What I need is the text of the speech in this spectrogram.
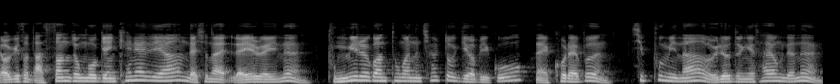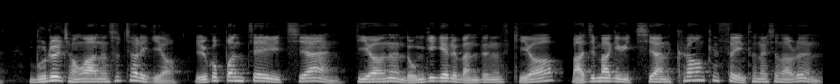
여기서 낯선 종목인 캐네디안 내셔널 레일웨이는 북미를 관통하는 철도 기업이고 에코랩은 식품이나 의료 등에 사용되는 물을 정화하는 수처리 기업, 일곱 번째에 위치한 디어는 농기계를 만드는 기업, 마지막에 위치한 크라운 캐슬 인터내셔널은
